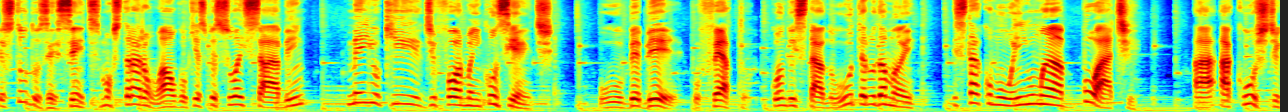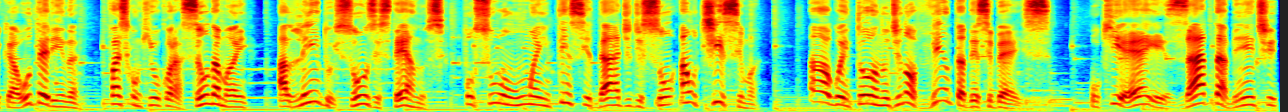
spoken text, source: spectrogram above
Estudos recentes mostraram algo que as pessoas sabem, meio que de forma inconsciente. O bebê, o feto, quando está no útero da mãe, está como em uma boate. A acústica uterina faz com que o coração da mãe, além dos sons externos, possuam uma intensidade de som altíssima, algo em torno de 90 decibéis, o que é exatamente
